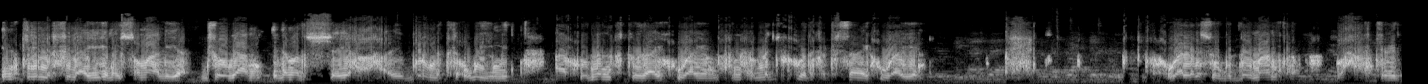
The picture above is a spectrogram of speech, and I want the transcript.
intii la filayay inay soomaaliya joogaan ciidamada shisheeyaha ah ee gurmadka ugu yimid qaarkoodna naftooda ay ku waayeen qaarna xubno jirkooda ka tirsan ay ku waayeen. Waa laga soo gudbay maanta waxaa timid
